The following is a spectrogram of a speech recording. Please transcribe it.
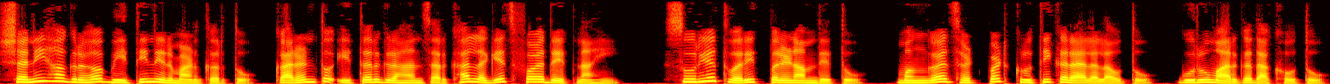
शनी हा ग्रह भीती निर्माण करतो कारण तो इतर ग्रहांसारखा लगेच फळ देत नाही. सूर्य त्वरित परिणाम देतो. मंगळ झटपट कृती करायला लावतो गुरु मार्ग दाखवतो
